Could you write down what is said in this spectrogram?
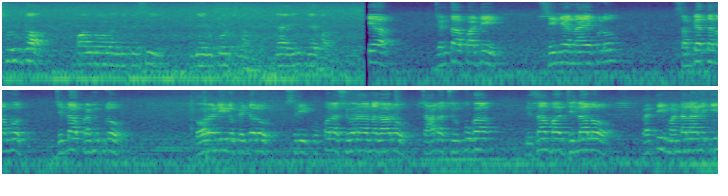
చురుగ్గా పాల్గొనాలని చెప్పేసి నేను కోరుతున్నాను జై హింద్ జై భారత్. జనతా పార్టీ సీనియర్ నాయకులు సభ్యత్వ నమోద్ జిల్లా ప్రముఖులు గౌరవనీయులు పెద్దలు శ్రీ కుప్పల శివరాన్న గారు చాలా చురుకుగా నిజామాబాద్ జిల్లాలో ప్రతి మండలానికి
